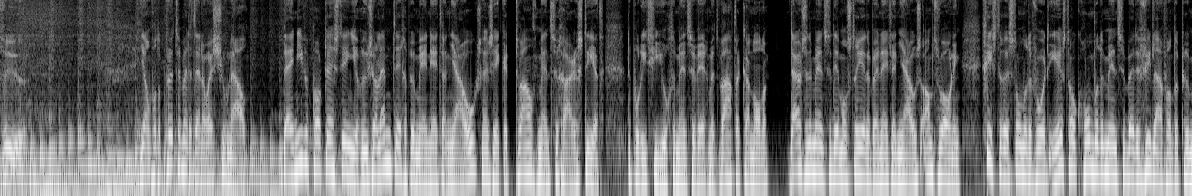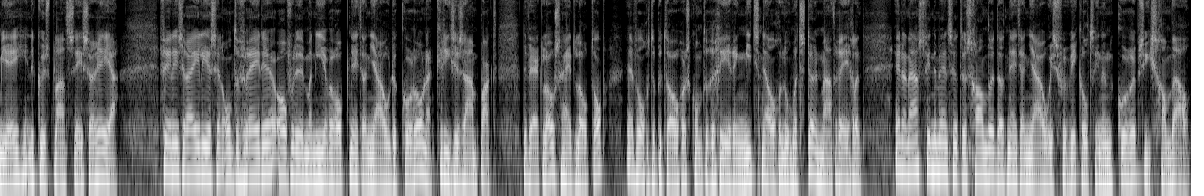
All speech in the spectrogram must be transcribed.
12 uur. Jan van der Putten met het NOS-journaal. Bij nieuwe protesten in Jeruzalem tegen premier Netanyahu zijn zeker 12 mensen gearresteerd. De politie joeg de mensen weg met waterkanonnen. Duizenden mensen demonstreerden bij Netanyahu's ambtswoning. Gisteren stonden er voor het eerst ook honderden mensen bij de villa van de premier in de kustplaats Caesarea. Veel Israëliërs zijn ontevreden over de manier waarop Netanyahu de coronacrisis aanpakt. De werkloosheid loopt op en volgens de betogers komt de regering niet snel genoeg met steunmaatregelen. En daarnaast vinden mensen het een schande dat Netanyahu is verwikkeld in een corruptieschandaal.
